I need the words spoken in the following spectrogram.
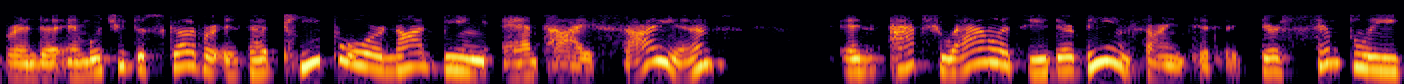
Brenda, and what you discover is that people are not being anti-science in actuality, they're being scientific. They're simply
